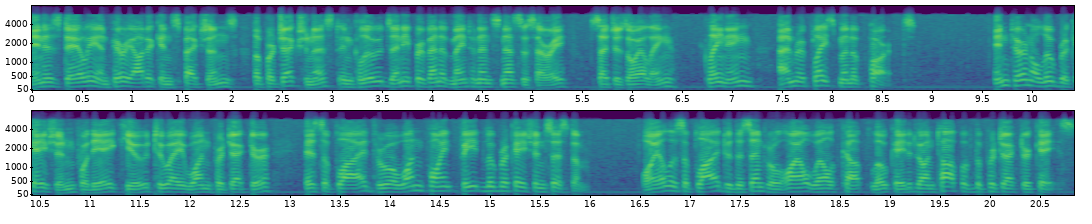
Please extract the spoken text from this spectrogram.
In his daily and periodic inspections, the projectionist includes any preventive maintenance necessary, such as oiling, cleaning, and replacement of parts. Internal lubrication for the AQ2A1 projector is supplied through a one-point feed lubrication system. Oil is applied to the central oil well cup located on top of the projector case.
